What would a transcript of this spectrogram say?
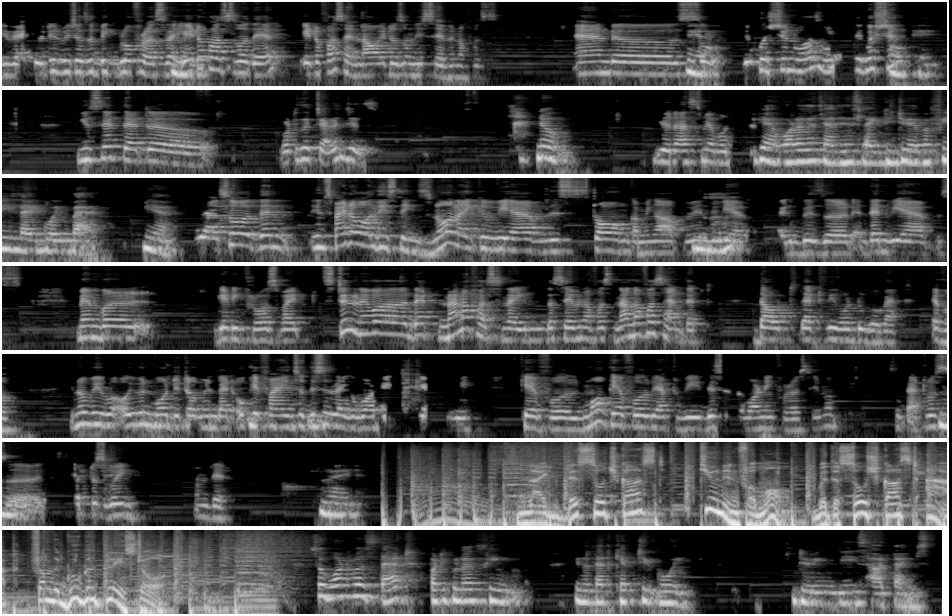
evacuated, which was a big blow for us. Like eight of us were there, eight of us, and now it was only seven of us. And uh, so Yeah. your question was, what was the question? Okay. You said that uh, what are the challenges? No, you had asked me about. Yeah, what are the challenges like? Did you ever feel like going back? Yeah. Yeah, so then, in spite of all these things, no, like we have this storm coming up, we, Mhm. we have like blizzard, and then we have this member getting frostbite. Still, never that none of us, like the seven of us, none of us had that doubt that we want to go back ever. You know, we were even more determined that okay, fine. So this is like a warning. We have to be careful, more careful. We have to be. This is the warning for us. You know, so that was uh, kept us going from there. Right. Like this Sochcast? Tune in for more with the Sochcast app from the Google Play Store. So, what was that particular thing, you know, that kept you going during these hard times?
